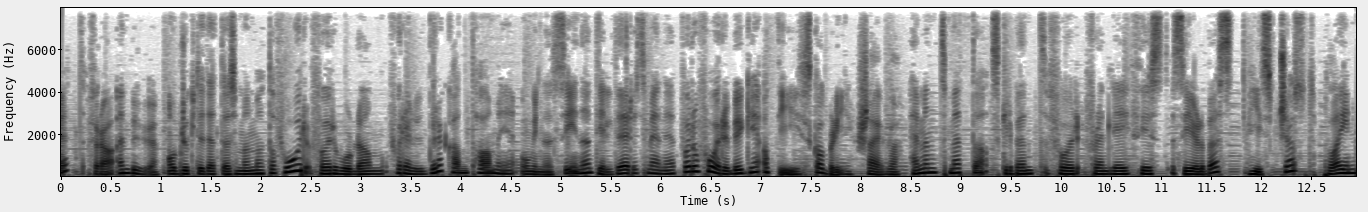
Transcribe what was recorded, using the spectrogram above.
rett fra en bue, og brukte dette som en metafor for hvordan foreldre kan ta med ungene sine til deres menighet for å forebygge at de skal bli skeive. Hement Metta, skribent for Friendly Atheist, sier det best. He's just plain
